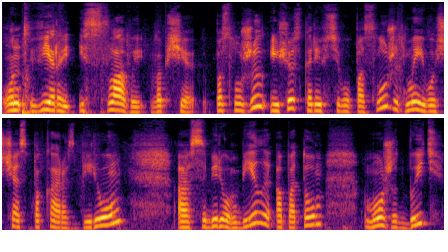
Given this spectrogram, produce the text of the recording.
Он верой и славой вообще послужил, и еще, скорее всего, послужит. Мы его сейчас пока разберем, а, соберем белый, а потом, может быть,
